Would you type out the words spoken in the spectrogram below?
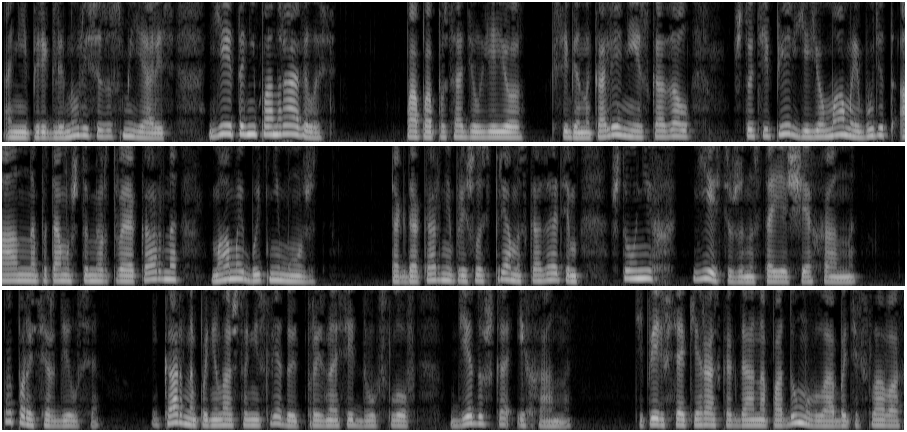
Они переглянулись и засмеялись. Ей это не понравилось. Папа посадил ее к себе на колени и сказал, что теперь ее мамой будет Анна, потому что мертвая Карна мамой быть не может. Тогда Карне пришлось прямо сказать им, что у них есть уже настоящая Ханна. Папа рассердился. И Карна поняла, что не следует произносить двух слов «дедушка» и «Ханна». Теперь всякий раз, когда она подумывала об этих словах,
